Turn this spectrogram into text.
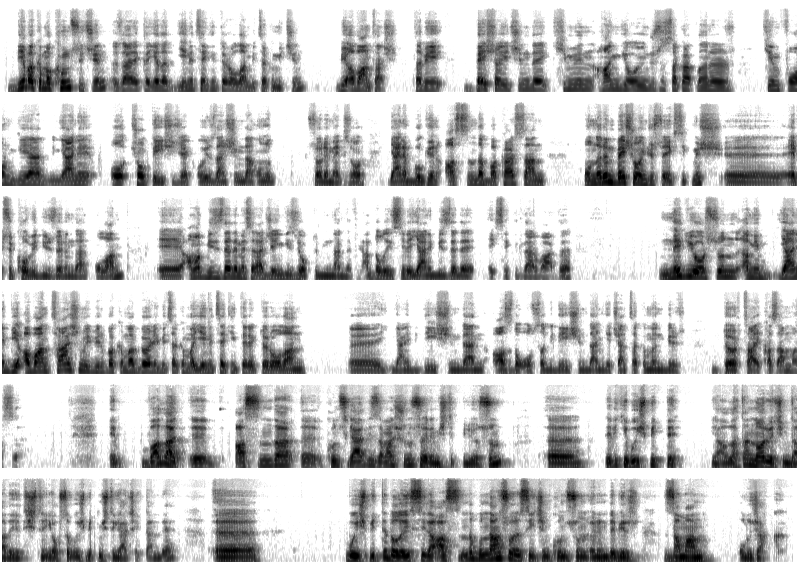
bir bakıma Kuntz için özellikle ya da yeni teknikleri olan bir takım için bir avantaj. Tabii 5 ay içinde kimin hangi oyuncusu sakatlanır, kim form giyer yani o çok değişecek. O yüzden şimdiden onu söylemek zor. Yani bugün aslında bakarsan onların 5 oyuncusu eksikmiş. E, hepsi Covid üzerinden olan. E, ama bizde de mesela Cengiz yoktu bilmem ne falan. Dolayısıyla yani bizde de eksiklikler vardı. Ne diyorsun? Yani bir avantaj mı bir bakıma böyle bir takıma yeni teknik direktörü olan Ee, yani bir değişimden az da olsa bir değişimden geçen takımın bir 4 ay kazanması. E, Valla e, aslında e, Kuntz geldiği zaman şunu söylemiştik biliyorsun. E, dedi ki bu iş bitti. Ya Allah'tan Norveç imdada yetişti. Yoksa bu iş bitmişti gerçekten de. E, bu iş bitti. Dolayısıyla aslında bundan sonrası için Kuntz'un önünde bir zaman olacak.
